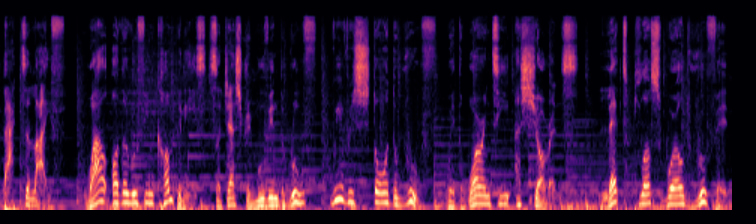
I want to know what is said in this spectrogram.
back to life. While other roofing companies suggest removing the roof, we restore the roof with warranty assurance. Let Plus World Roofing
